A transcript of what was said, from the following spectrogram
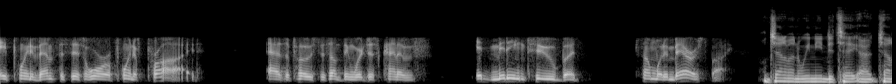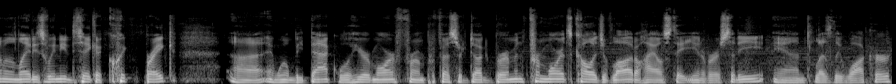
a point of emphasis or a point of pride, as opposed to something we're just kind of admitting to but somewhat embarrassed by? Well, gentlemen, we need to take, uh, gentlemen and ladies, we need to take a quick break, uh, and we'll be back. We'll hear more from Professor Doug Berman from Moritz College of Law at Ohio State University, and Leslie Walker,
